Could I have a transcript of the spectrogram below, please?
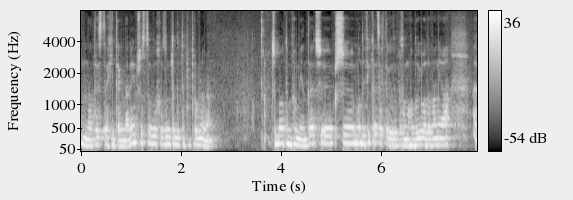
na testach i tak dalej, przez co wychodzą tego typu problemy. Trzeba o tym pamiętać e, przy modyfikacjach tego typu samochodu i ładowania e,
